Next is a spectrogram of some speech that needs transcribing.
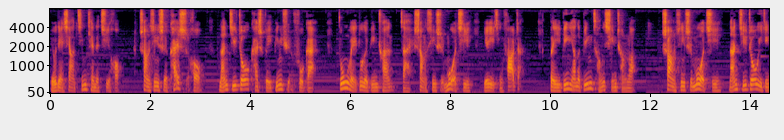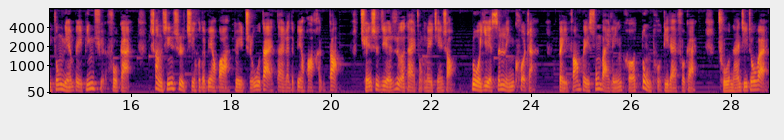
有点像今天的气候。上新世开始后，南极洲开始被冰雪覆盖，中纬度的冰川在上新世末期也已经发展，北冰洋的冰层形成了。上新世末期，南极洲已经终年被冰雪覆盖。上新世气候的变化对植物带带来的变化很大，全世界热带种类减少，落叶森林扩展。北方被松柏林和冻土地带覆盖，除南极洲外，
